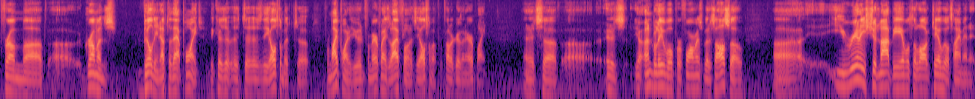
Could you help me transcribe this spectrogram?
from uh, uh, Grumman's building up to that point because it, it is the ultimate, from my point of view, and from airplanes that I've flown, it's the ultimate propeller-driven airplane, and it's it is you know, unbelievable performance, but it's also uh, you really should not be able to log tailwheel time in it.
